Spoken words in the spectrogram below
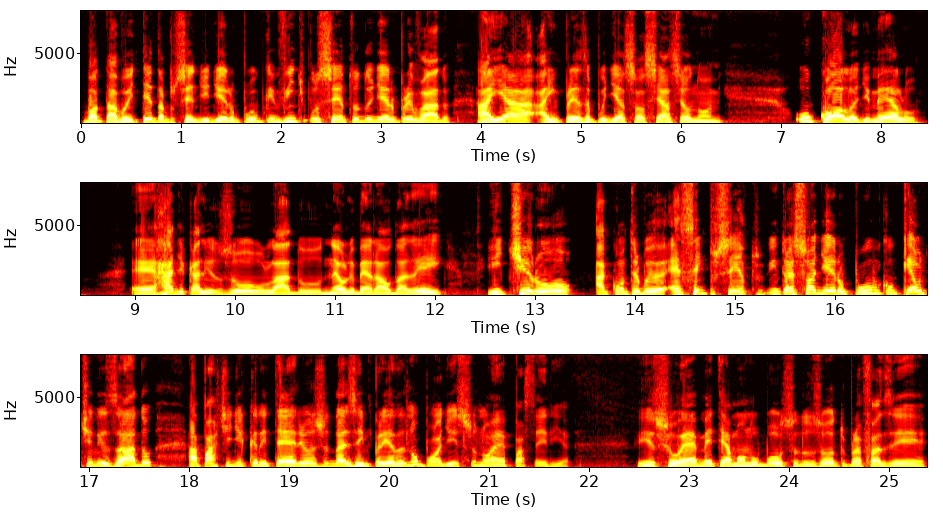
botava 80% de dinheiro público e 20% do dinheiro privado. Aí a, a, empresa podia associar seu nome. O Collor de Mello é, radicalizou o lado neoliberal da lei e tirou a contribuição é 100%. Então é só dinheiro público que é utilizado a partir de critérios das empresas. Não pode, isso não é parceria. Isso é meter a mão no bolso dos outros para fazer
